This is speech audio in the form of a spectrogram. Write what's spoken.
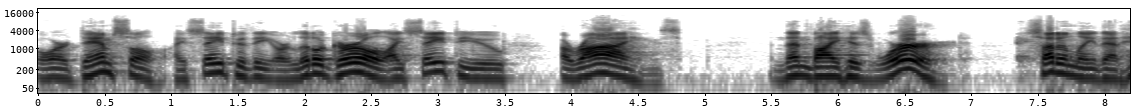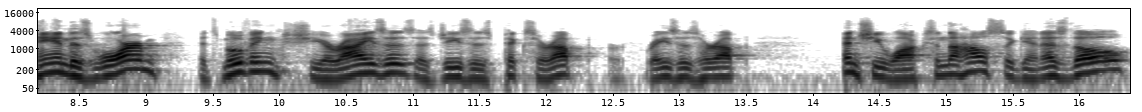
or damsel, I say to thee, or little girl, I say to you, arise. And then by his word, suddenly that hand is warm, it's moving. She arises as Jesus picks her up or raises her up, and she walks in the house again as though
